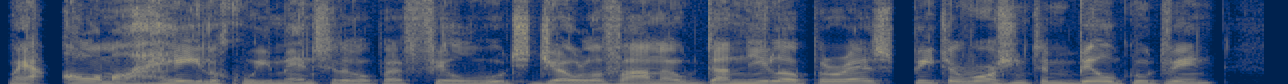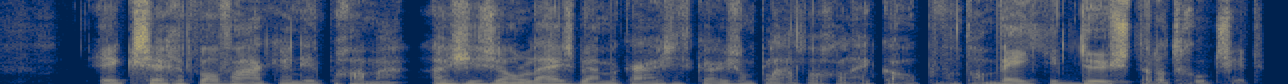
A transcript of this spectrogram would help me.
Maar ja, allemaal hele goede mensen erop. Hè? Phil Woods, Joe Lovano, Danilo Perez, Peter Washington, Bill Goodwin. Ik zeg het wel vaker in dit programma. Als je zo'n lijst bij elkaar zit, kan je zo'n plaat wel gelijk kopen. Want dan weet je dus dat het goed zit.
